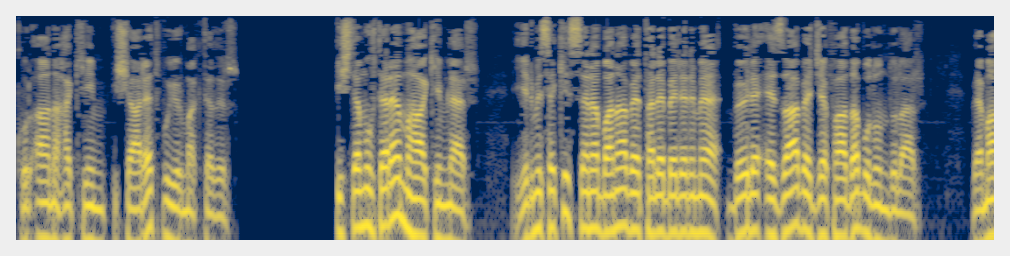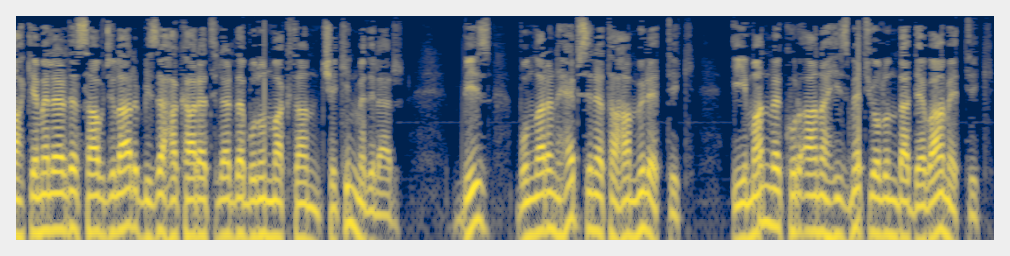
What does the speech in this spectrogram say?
Kur'an-ı Hakim işaret buyurmaktadır. İşte muhterem hakimler, 28 sene bana ve talebelerime böyle eza ve cefada bulundular ve mahkemelerde savcılar bize hakaretlerde bulunmaktan çekinmediler. Biz bunların hepsine tahammül ettik. İman ve Kur'an'a hizmet yolunda devam ettik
